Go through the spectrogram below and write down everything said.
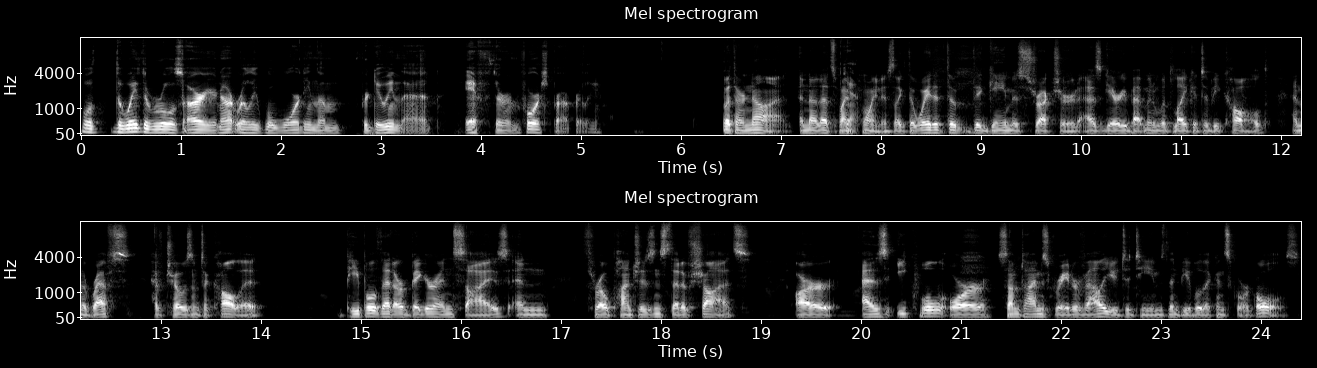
Well, the way the rules are, you're not really rewarding them for doing that if they're enforced properly. But they're not, and that's my Yeah. point. Is like the way that the the game is structured, as Gary Bettman would like it to be called, and the refs have chosen to call it. People that are bigger in size and throw punches instead of shots are as equal or sometimes greater value to teams than people that can score goals.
